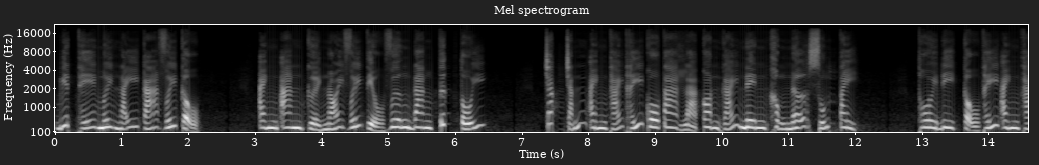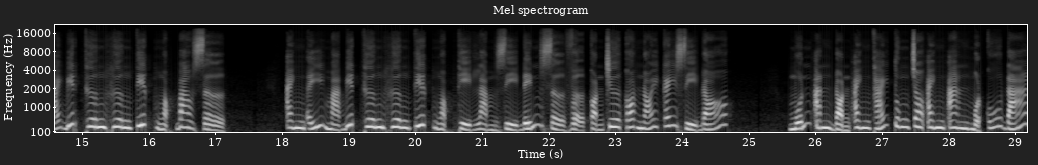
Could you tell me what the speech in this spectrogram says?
Biết thế mới nãy cá với cậu. Anh An cười nói với tiểu vương đang tức tối. Chắc chắn anh Thái thấy cô ta là con gái nên không nỡ xuống tay. Thôi đi, cậu thấy anh Thái biết thương hương tiếc ngọc bao giờ. Anh ấy mà biết thương hương tiếc ngọc thì làm gì đến giờ vợ còn chưa có nói cái gì đó. Muốn ăn đòn anh Thái tung cho anh An một cú đá.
